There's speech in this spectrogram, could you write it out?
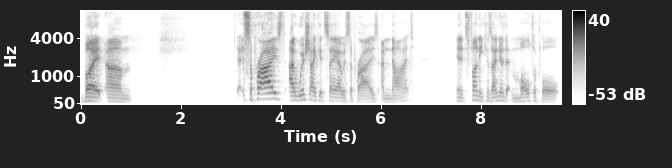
But um surprised. I wish I could say I was surprised. I'm not. And it's funny because I know that multiple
